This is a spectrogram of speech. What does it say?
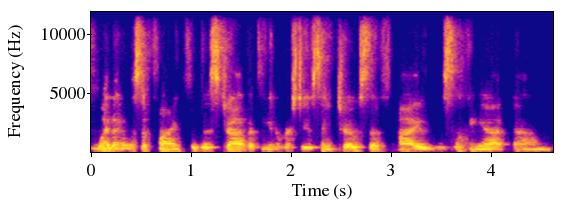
when I was applying for this job at the University of St. Joseph, I was looking at um,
